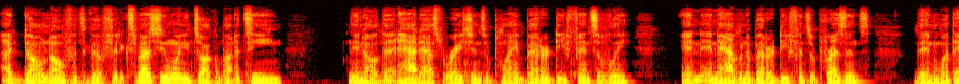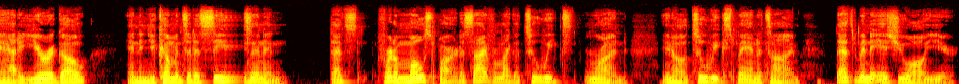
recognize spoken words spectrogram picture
I don't know if it's a good fit, especially when you talk about a team, you know, that had aspirations of playing better defensively and and having a better defensive presence than what they had a year ago. And then you come into the season and that's for the most part, aside from like a two weeks run, you know, a two week span of time, that's been the issue all year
